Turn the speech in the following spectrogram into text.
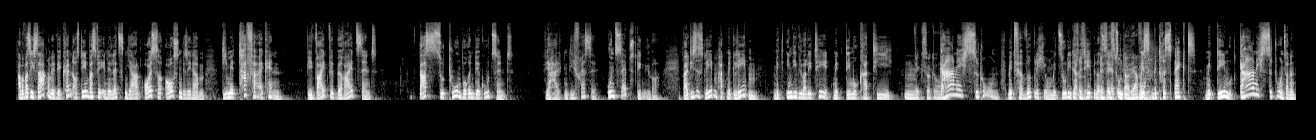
Aber was ich sagen will, wir können aus dem, was wir in den letzten Jahren äußer, außen gesehen haben, die Metapher erkennen, wie weit wir bereit sind, das zu tun, worin wir gut sind. Wir halten die Fresse, uns selbst gegenüber. Weil dieses Leben hat mit Leben, mit Individualität, mit Demokratie, nichts zu tun. Gar nichts zu tun. Mit Verwirklichung, mit Solidarität mit uns es selbst. Ist Unterwerfung. Mit, mit Respekt, mit Demut. Gar nichts zu tun, sondern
